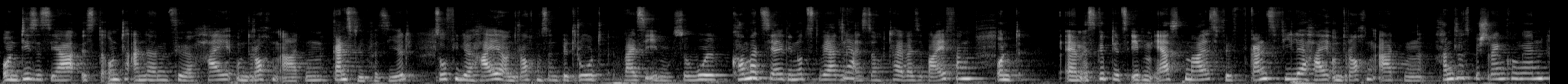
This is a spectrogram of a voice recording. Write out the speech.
Und dieses Jahr ist da unter anderem für Hai- und Rochenarten ganz viel passiert. So viele Haie und Rochen sind bedroht, weil sie eben sowohl kommerziell genutzt werden, Ja. als auch teilweise Beifang. Und ähm, es gibt jetzt eben erstmals für ganz viele Hai- und Rochenarten Handelsbeschränkungen.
